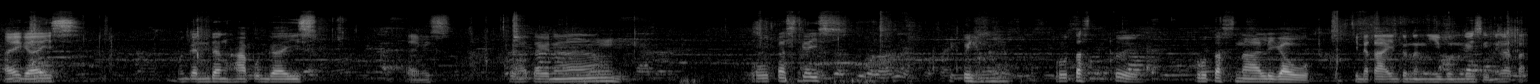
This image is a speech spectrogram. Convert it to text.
Hi guys. Magandang hapon guys. Ayan guys. Kuha tayo ng prutas guys. Ito yung prutas to eh. Prutas na ligaw. Kinakain to ng ibon guys. Eh. Nakaka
